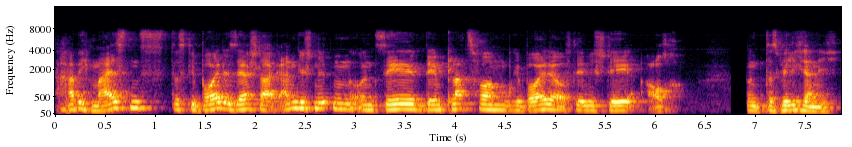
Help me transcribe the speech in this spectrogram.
habe ich meistens das Gebäude sehr stark angeschnitten und sehe den Platz vorm Gebäude, auf dem ich stehe, auch. Und das will ich ja nicht.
